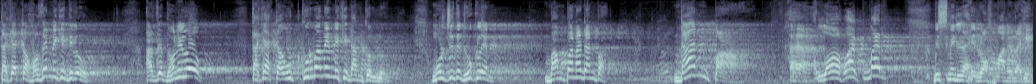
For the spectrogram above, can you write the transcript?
তাকে একটা হজের নাকি দিল। আর যে ধনী লোক, তাকে একটা উট কুরবানির নাকি দান করল। মসজিদে ঢুকলেন বাম্পা না ডান পা? ডান পা। হ্যাঁ আল্লাহ আকবার। বিসমিল্লাহির রহমান রাহিম,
